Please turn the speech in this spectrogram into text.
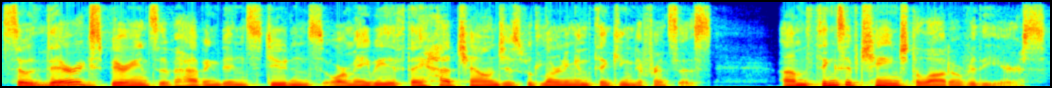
So their experience of having been students, or maybe if they had challenges with learning and thinking differences, um, things have changed a lot over the years.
